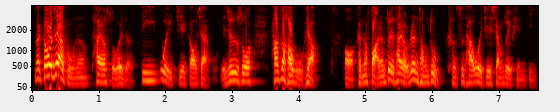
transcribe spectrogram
那高价股呢，它有所谓的低位接高价股，也就是说它是好股票，哦，可能法人对它有认同度，可是它位阶相对偏低，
